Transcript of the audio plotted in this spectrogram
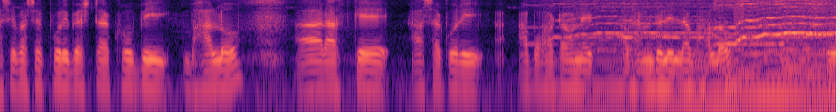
আশেপাশের পরিবেশটা খুবই ভালো। আর আজকে আশা করি আবহাওয়াটা অনেক আলহামদুলিল্লাহ ভালো। তো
